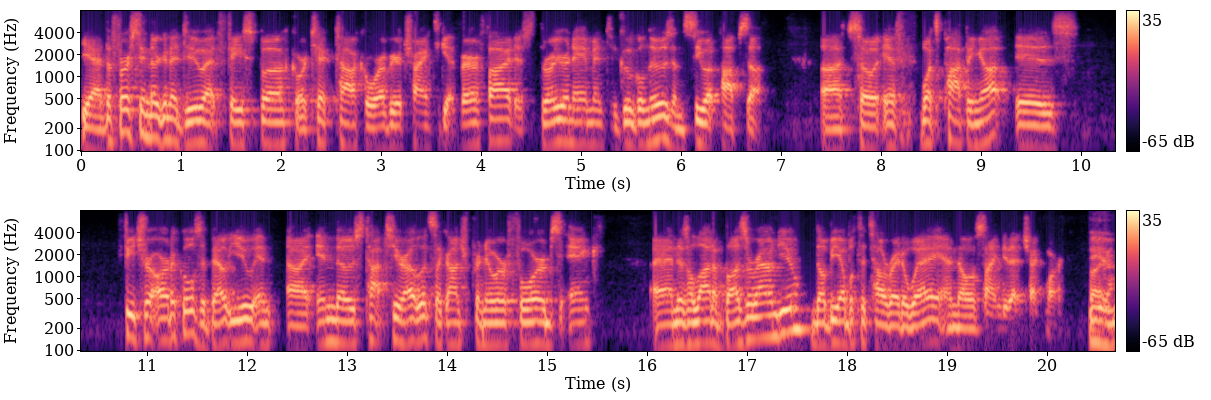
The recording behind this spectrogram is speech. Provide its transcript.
Yeah, the first thing they're going to do at Facebook or TikTok or wherever you're trying to get verified is throw your name into Google News and see what pops up. Uh, so if what's popping up is feature articles about you in uh, in those top tier outlets like Entrepreneur, Forbes, Inc., and there's a lot of buzz around you, they'll be able to tell right away and they'll assign you that check mark. But yeah.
